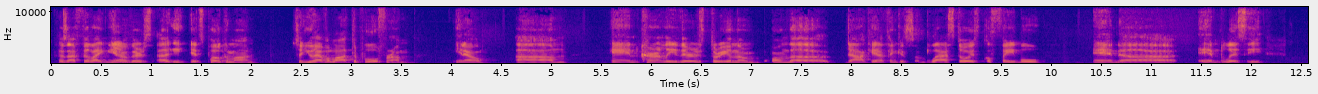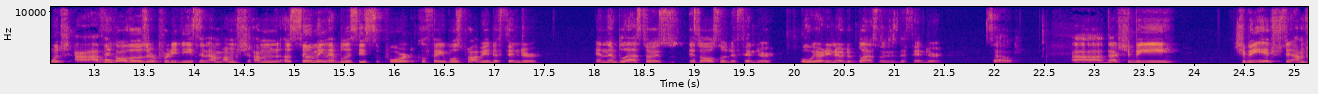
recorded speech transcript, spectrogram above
because I feel like you Yeah. know there's uh, it's Pokemon, so you have a lot to pull from, you know. Um, and currently there's three on the on the docket. I think it's Blastoise, Clefable, and uh and Blissey. Which I think all those are pretty decent. I'm I'm, I'm assuming that Blissey's support, Clefable is probably a defender, and then Blastoise is also a defender. Well, we already know that Blastoise is a defender, so uh, that should be should be interesting. I'm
